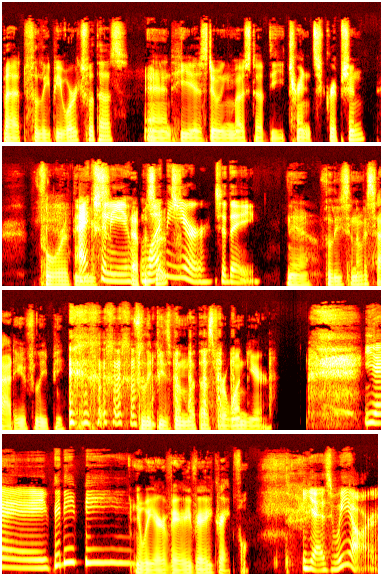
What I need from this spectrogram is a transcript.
But Felipe works with us, and he is doing most of the transcription for these Actually, one year today. Yeah, Feliz aniversario, Felipe. Felipe's been with us for one year. Yay, Felipe. We are very, very grateful. Yes, we are.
